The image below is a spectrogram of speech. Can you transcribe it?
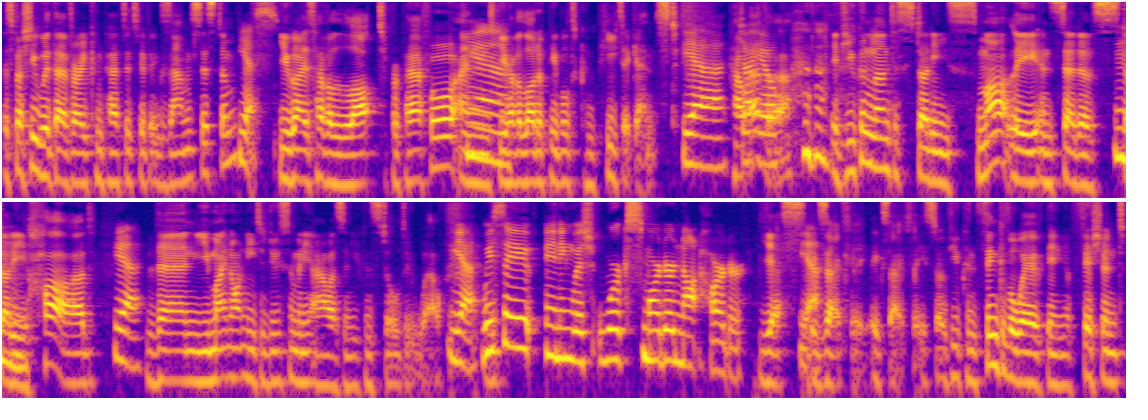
especially with their very competitive exam system, Yes. you guys have a lot to prepare for, and Yeah. you have a lot of people to compete against. yeah, However, if you can learn to study smartly instead of study mm. hard, yeah. then you might not need to do so many hours, and you can still do well. Yeah, we mm. say in English, work smarter, not harder. Yes, Yeah. exactly, exactly. So if you can think of a way of being efficient,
